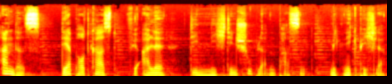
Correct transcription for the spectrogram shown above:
Anders, der Podcast für alle, die nicht in Schubladen passen, mit Nick Pichler.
